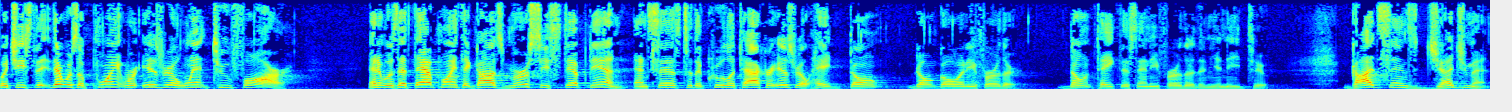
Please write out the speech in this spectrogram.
But see, there was a point where Israel went too far. And it was at that point that God's mercy stepped in and says to the cruel attacker Israel, hey, don't, don't go any further. Don't take this any further than you need to. God sends judgment.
